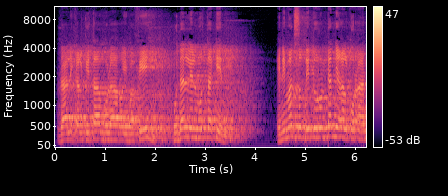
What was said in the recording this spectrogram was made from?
Zalikal kitabu la raiba fih hudal lil muttaqin. Ini maksud diturunkannya Al-Qur'an.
